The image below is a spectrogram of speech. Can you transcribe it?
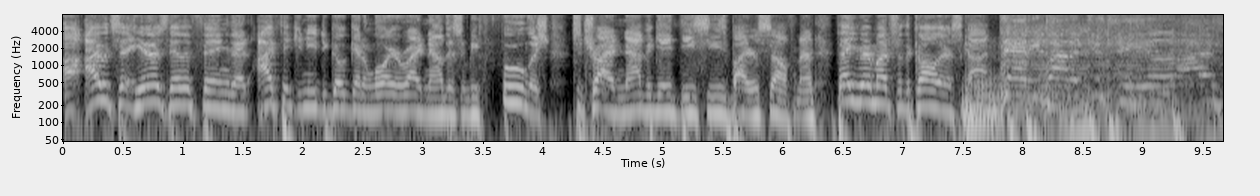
Uh, I would say here's the other thing that I think you need to go get a lawyer right now. This would be foolish to try and navigate these seas by yourself, man. Thank you very much for the call there, Scott. Danny Bonaduce, life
